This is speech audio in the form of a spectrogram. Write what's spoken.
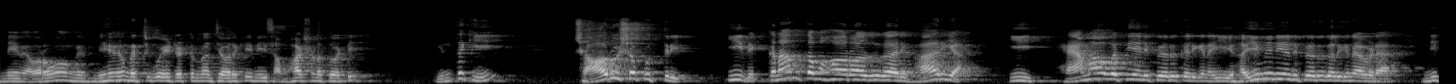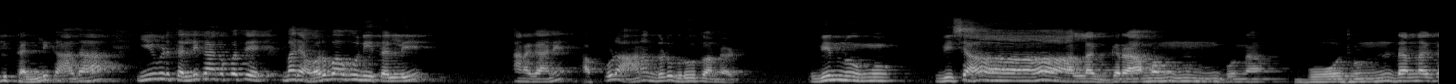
మేమెవరమో మేమే మర్చిపోయేటట్టున్నాం చివరికి నీ సంభాషణతోటి. ఇంతకీ చారుషపుత్రి ఈ విక్రాంత మహారాజు గారి భార్య ఈ హేమావతి అని పేరు కలిగిన ఈ హైమిని అని పేరు కలిగిన ఆవిడ నీకు తల్లి కాదా? ఈవిడ తల్లి కాకపోతే మరి ఎవరు బాబు నీ తల్లి? అనగానే అప్పుడు ఆనందుడు గురువుతో అన్నాడు విన్నుము విశాల గ్రామంబున బోధుండనగ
